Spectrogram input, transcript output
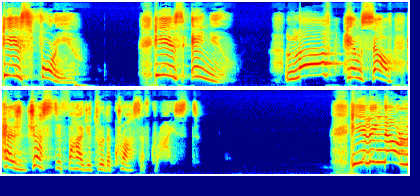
He is for you. He is in you. Love himself has justified you through the cross of Christ. Healing now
